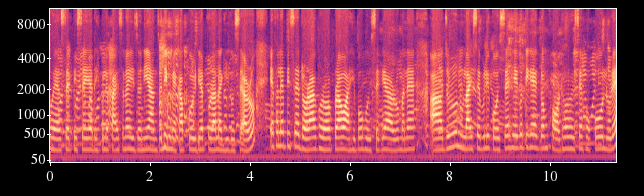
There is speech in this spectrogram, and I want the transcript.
হৈ আছে পিছে এয়া দেখিবলৈ পাইছে ন ইজনীয়ে আনজনীক মেকআপ কৰি দিয়াত পূৰা লাগি গৈছে আৰু এইফালে পিছে দৰা ঘৰৰ পৰাও আহিব হৈছেগৈ আৰু মানে জোৰোণ ওলাইছে বুলি কৈছে সেই গতিকে একদম খৰধৰ হৈছে সকলোৰে।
